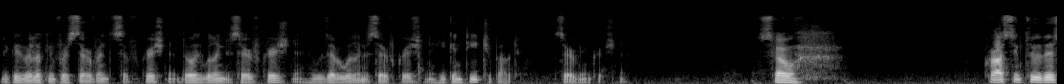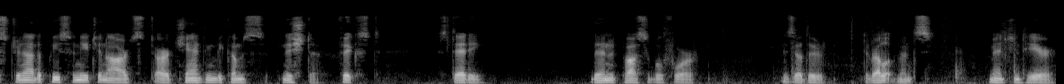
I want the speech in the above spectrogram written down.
Because we're looking for servants of Krishna, those willing to serve Krishna. Who's ever willing to serve Krishna, he can teach about serving Krishna. So, crossing through this Trinadapi sunichena and our, our chanting becomes nishta, fixed, steady. Then it's possible for these other developments mentioned here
